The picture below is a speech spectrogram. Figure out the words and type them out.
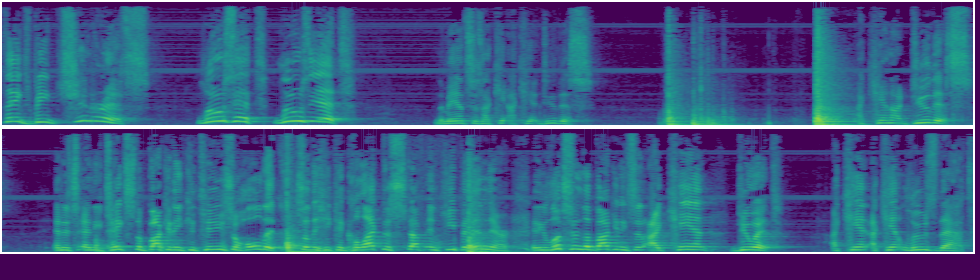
things. Be generous. Lose it. Lose it. The man says, I can't, I can't do this. Cannot do this. And, it's, and he takes the bucket and he continues to hold it so that he can collect this stuff and keep it in there. And he looks into the bucket and he says, I can't do it. I can't, I can't lose that.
